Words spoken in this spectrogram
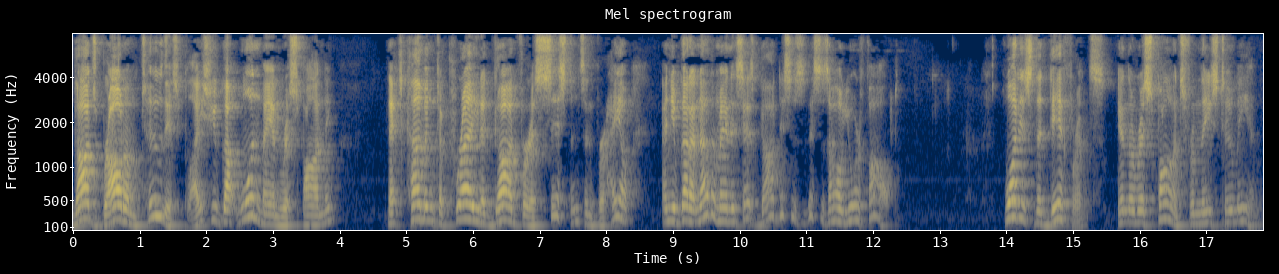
God's brought them to this place. You've got one man responding that's coming to pray to God for assistance and for help, and you've got another man that says, God, this is, this is all your fault. What is the difference in the response from these two men?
